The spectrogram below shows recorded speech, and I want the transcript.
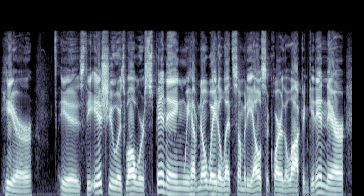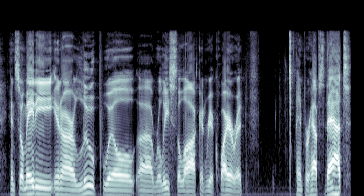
here is the issue is while we're spinning, we have no way to let somebody else acquire the lock and get in there. And so maybe in our loop, we'll uh, release the lock and reacquire it. And perhaps that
